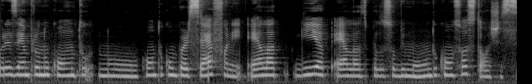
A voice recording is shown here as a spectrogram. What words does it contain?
por exemplo, no conto, no conto com Perséfone, ela guia elas pelo submundo com suas tochas.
